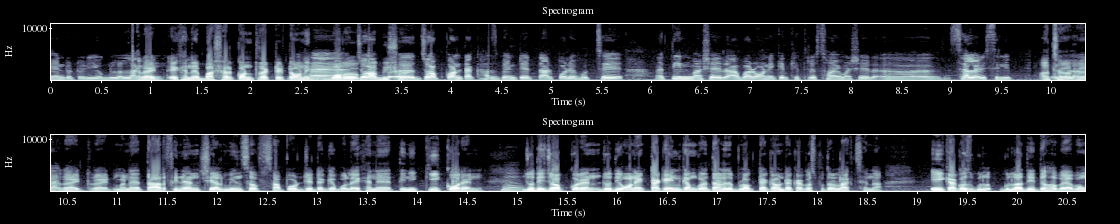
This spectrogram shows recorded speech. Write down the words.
ম্যান্ডেটরি ওগুলো লাগবে। রাইট এখানে বাসার কন্ট্রাক্ট একটা অনেক বড় বিষয়। জব কন্ট্যাক্ট হাজবেন্ডের তারপরে হচ্ছে তিন মাসের আবার অনেকের ক্ষেত্রে ছয় মাসের স্যালারি স্লিপ আচ্ছা হ্যাঁ রাইট রাইট মানে তার ফিনান্সিয়াল মিনস অফ সাপোর্ট যেটাকে বলে এখানে তিনি কি করেন? যদি জব করেন যদি অনেক টাকা ইনকাম করেন তাহলে ব্লক অ্যাকাউন্টে কাগজপত্র লাগছে না। এই কাগজগুলো দিতে হবে এবং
